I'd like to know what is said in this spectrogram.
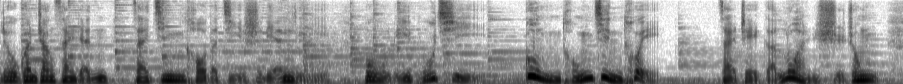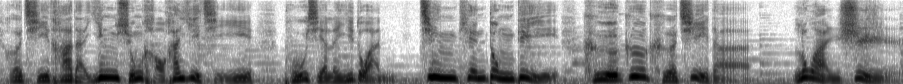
刘关张三人在今后的几十年里不离不弃，共同进退，在这个乱世中，和其他的英雄好汉一起谱写了一段惊天动地、可歌可泣的乱世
